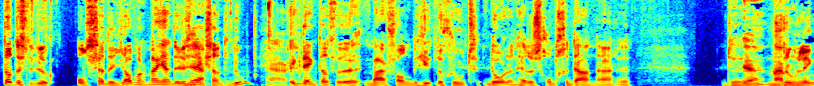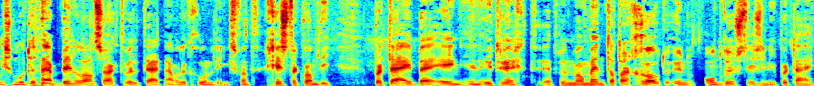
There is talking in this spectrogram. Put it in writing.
dat is natuurlijk ontzettend jammer, maar ja, er is ja. niks aan te doen. Ja, Ik denk dat we maar van de Hitlergroet door een herdershond gedaan... naar de de ja, naar, GroenLinks moeten. Naar binnenlandse actualiteit, namelijk GroenLinks. Want gisteren kwam die partij bijeen in Utrecht. Op het moment dat er grote onrust is in die partij...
